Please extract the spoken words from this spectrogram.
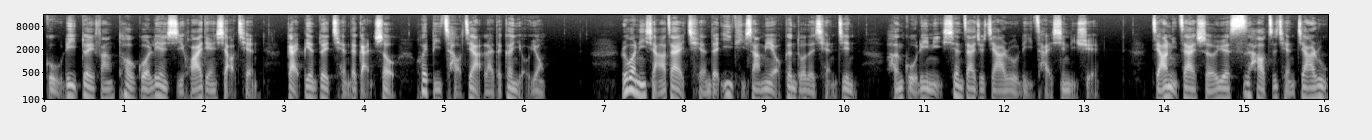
鼓励对方透过练习花一点小钱，改变对钱的感受，会比吵架来得更有用。如果你想要在钱的议题上面有更多的前进，很鼓励你现在就加入理财心理学。只要你在十二月四号之前加入，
